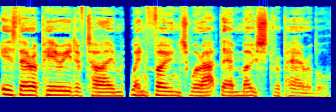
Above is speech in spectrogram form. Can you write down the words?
is there a period of time when phones were at their most repairable?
